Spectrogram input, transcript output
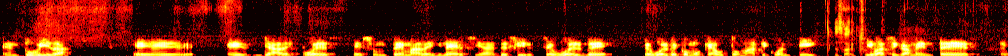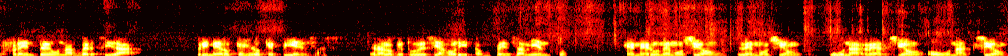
en tu vida, ya después es un tema de inercia, es decir, se vuelve, se vuelve como que automático en ti. Exacto. Y básicamente es, enfrente de una adversidad, primero, ¿qué es lo que piensas? Era lo que tú decías ahorita, un pensamiento. Genera una emoción, la emoción una reacción o una acción.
